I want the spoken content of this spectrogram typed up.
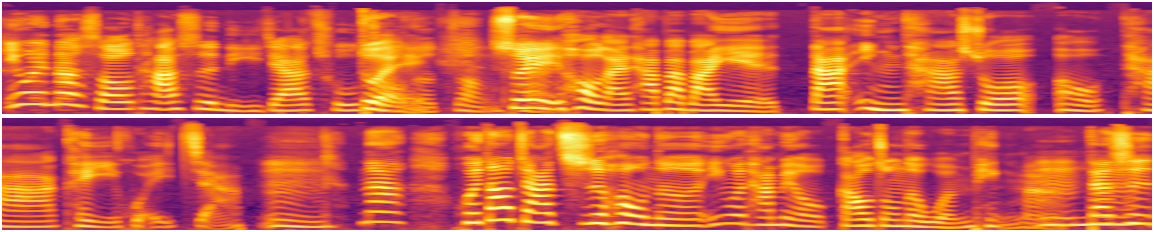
因为那时候他是离家出走的状态，所以后来他爸爸也答应他说，哦，他可以回家。嗯。那回到家之后呢，因为他没有高中的文凭嘛，嗯但是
